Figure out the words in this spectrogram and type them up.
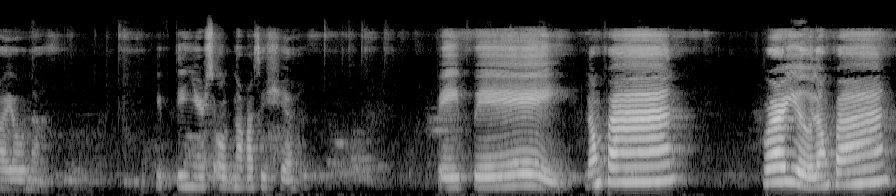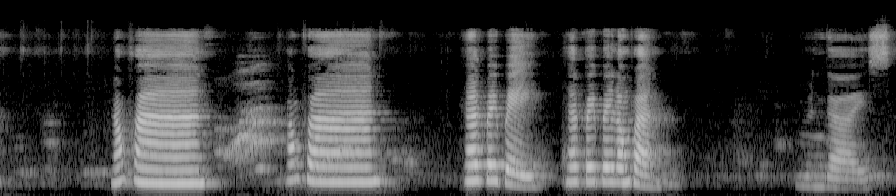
ayaw na. 15 years old na kasi siya. Pepe. Long Fan. Where are you, Long Fan? Long Fan. Long Fan. Help Pepe. Help Pepe, Long Fan. Yun guys.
